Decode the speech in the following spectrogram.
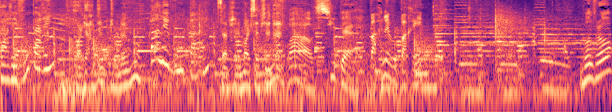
Parlez-vous Paris Regardez autour de vous. Parlez-vous Paris C'est absolument exceptionnel. Waouh, super Parlez-vous Paris Bonjour,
